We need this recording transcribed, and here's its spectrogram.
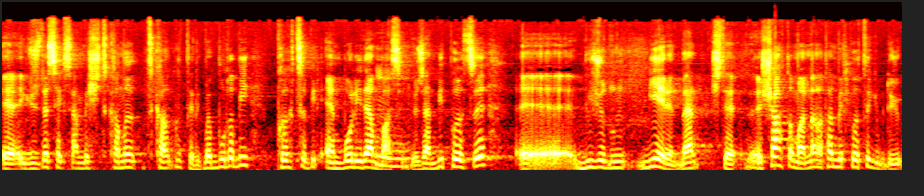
e, %85 tıkanı, tıkanıklık dedik ve burada bir pıhtı, bir emboliden bahsediyoruz. Yani bir pıhtı e, vücudun bir yerinden işte e, şah damarından atan bir pıhtı gibi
